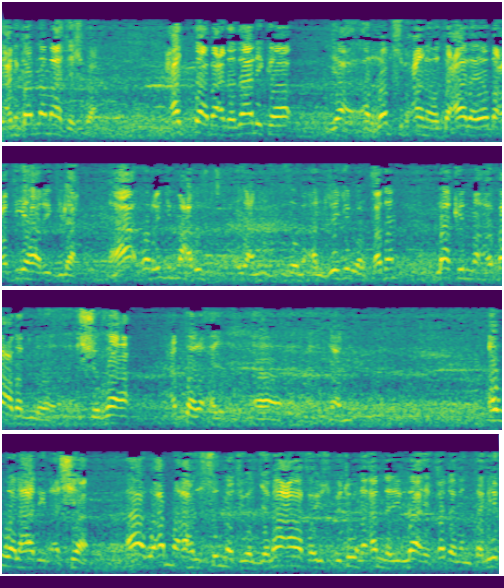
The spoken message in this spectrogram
يعني كانها ما تشبع. حتى بعد ذلك الرب سبحانه وتعالى يضع فيها رجله. ها؟ والرجل معروف يعني الرجل والقدم. لكن بعض الشراح حتى يعني أول هذه الأشياء. ها وأما أهل السنة والجماعة فيثبتون أن لله قدما تليق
